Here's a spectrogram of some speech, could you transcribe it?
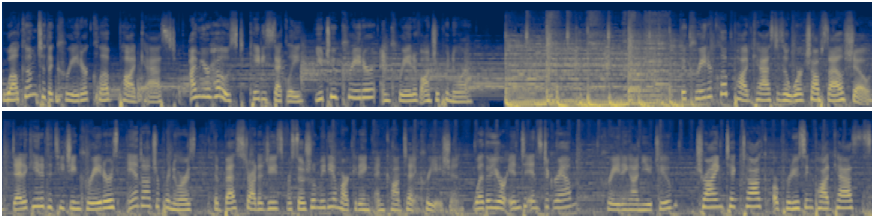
Welcome to the Creator Club podcast. I'm your host, Katie Steckley, YouTube creator and creative entrepreneur. The Creator Club podcast is a workshop style show dedicated to teaching creators and entrepreneurs the best strategies for social media marketing and content creation. Whether you're into Instagram, creating on YouTube, trying TikTok, or producing podcasts,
